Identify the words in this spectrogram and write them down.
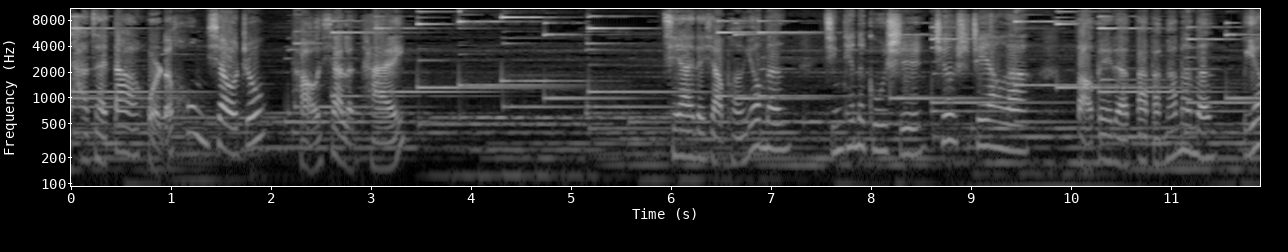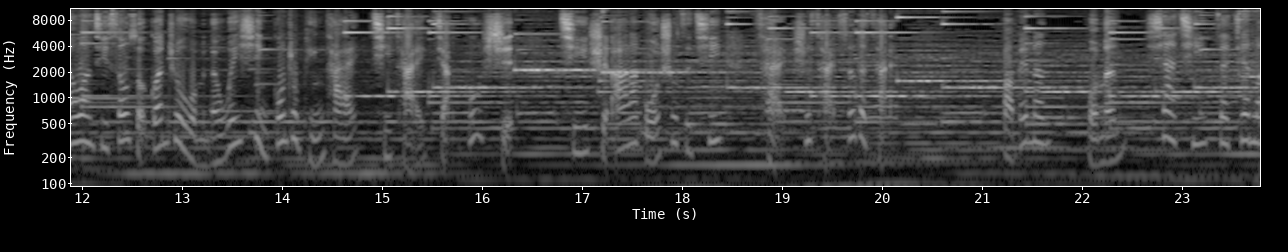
他在大伙儿的哄笑中。逃下了台。亲爱的小朋友们，今天的故事就是这样啦。宝贝的爸爸妈妈们，不要忘记搜索关注我们的微信公众平台“七彩讲故事”。七是阿拉伯数字七，彩是彩色的彩。宝贝们，我们下期再见喽！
